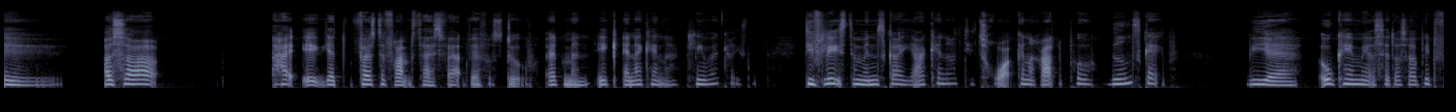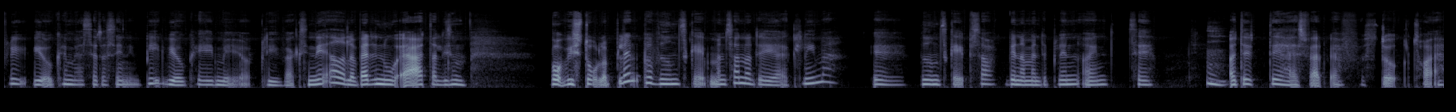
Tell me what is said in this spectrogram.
øh, og så har jeg, jeg først og fremmest har jeg svært ved at forstå, at man ikke anerkender klimakrisen. De fleste mennesker, jeg kender, de tror generelt på videnskab. Vi er okay med at sætte os op i et fly, vi er okay med at sætte os ind i en bil, vi er okay med at blive vaccineret, eller hvad det nu er, der ligesom, hvor vi stoler blindt på videnskab. Men så når det er klima, øh, videnskab, så vender man det blinde øjne til. Mm. Og det, det har jeg svært ved at forstå, tror jeg.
